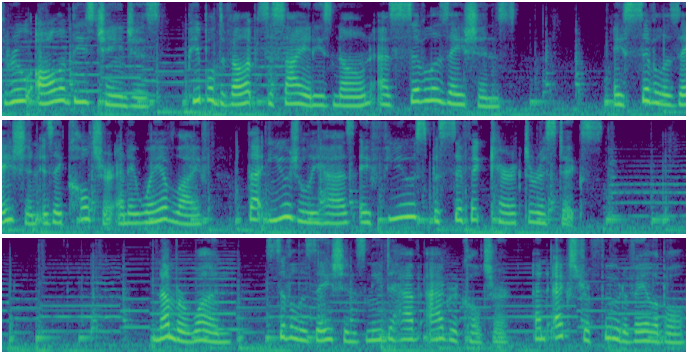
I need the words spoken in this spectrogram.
Through all of these changes, people developed societies known as civilizations a civilization is a culture and a way of life that usually has a few specific characteristics. Number one, civilizations need to have agriculture and extra food available.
